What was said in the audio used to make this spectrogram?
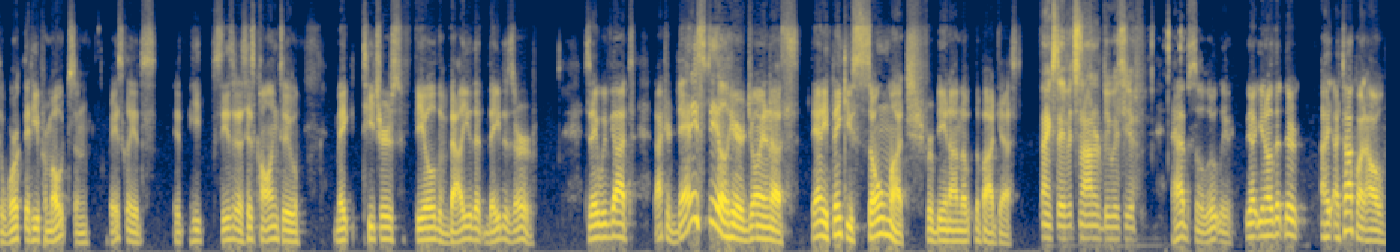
the work that he promotes and basically it's it, he sees it as his calling to make teachers feel the value that they deserve. Today we've got dr danny steele here joining us. Danny thank you so much for being on the, the podcast thanks dave. It's an honor to be with you. Absolutely. Yeah you know that there I, I talk about how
